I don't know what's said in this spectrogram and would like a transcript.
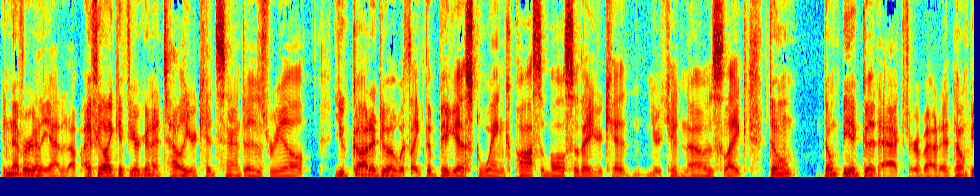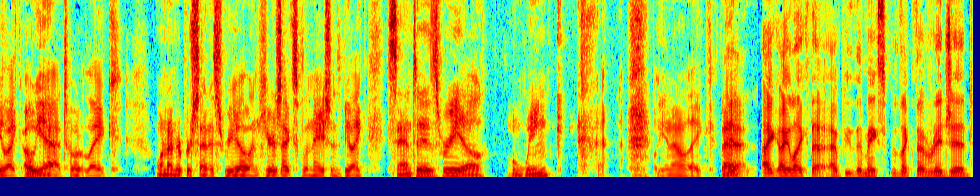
it never really added up. I feel like if you're gonna tell your kid Santa is real, you got to do it with like the biggest wink possible so that your kid your kid knows. Like don't don't be a good actor about it. Don't be like, oh yeah, to- like 100% is real and here's explanations. Be like, Santa is real. Wink. you know, like that. yeah, I, I like that. I, it makes like the rigid,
